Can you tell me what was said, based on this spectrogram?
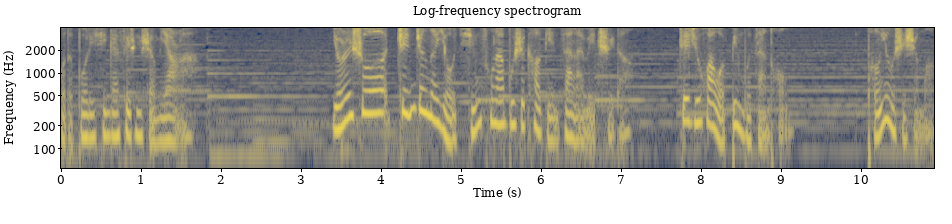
我的玻璃心该碎成什么样啊？有人说，真正的友情从来不是靠点赞来维持的，这句话我并不赞同。朋友是什么？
